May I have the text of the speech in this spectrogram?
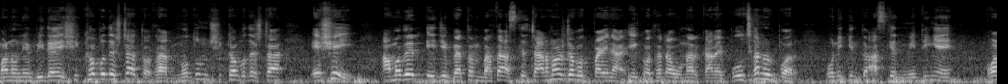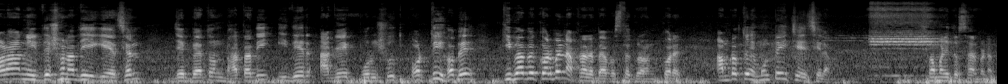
মাননীয় বিদায়ী শিক্ষা উপদেষ্টা তথা নতুন শিক্ষা উপদেষ্টা এসেই আমাদের এই যে বেতন ভাতা, আজকে চার মাস যাবৎ পাই না, এই কথাটা ওনার কানে পৌঁছানোর পর উনি কিন্তু আজকের মিটিংয়ে কড়া নির্দেশনা দিয়ে গিয়েছেন যে বেতন ভাতাদি ঈদের আগে পরিশোধ করতেই হবে। কীভাবে করবেন আপনারা ব্যবস্থা গ্রহণ করেন। আমরা তো এমনটাই চেয়েছিলাম। সম্মানিত স্যার, ম্যাডাম,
